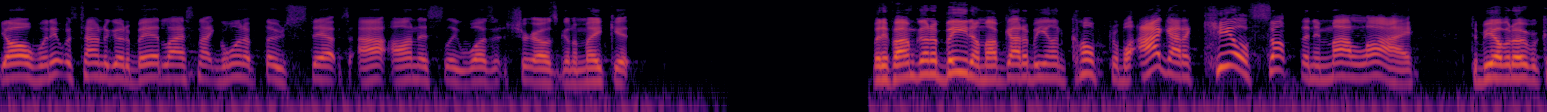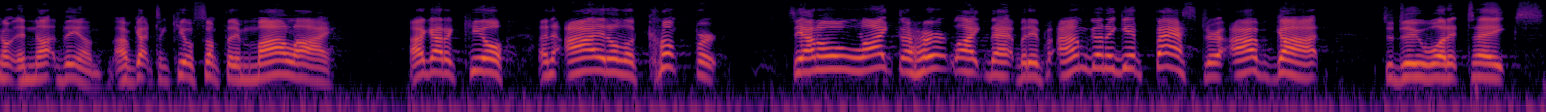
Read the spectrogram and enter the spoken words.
Y'all, when it was time to go to bed last night, going up those steps, I honestly wasn't sure I was going to make it. But if I'm going to beat them, I've got to be uncomfortable. I got to kill something in my life to be able to overcome, and not them. I've got to kill something in my life. I got to kill an idol of comfort. See, I don't like to hurt like that, but if I'm going to get faster, I've got to do what it takes.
